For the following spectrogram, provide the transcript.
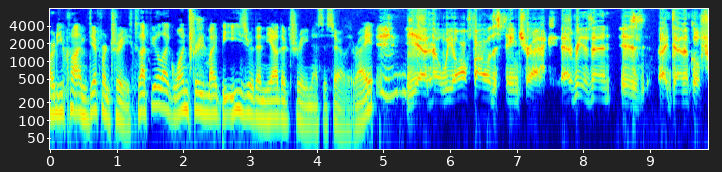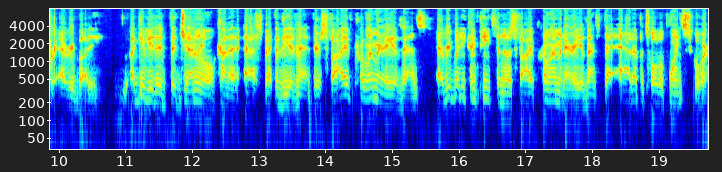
Or do you climb different trees? Because I feel like one tree might be easier than the other tree necessarily, right? Yeah, no, we all follow the same track. Every event is identical for everybody. I'll give you the, the general kind of aspect of the event. There's five preliminary events. Everybody competes in those five preliminary events that add up a total point score.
